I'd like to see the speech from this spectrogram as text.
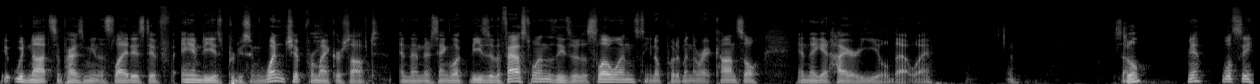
It would not surprise me in the slightest if AMD is producing one chip for Microsoft, and then they're saying, look, these are the fast ones, these are the slow ones. You know, put them in the right console, and they get higher yield that way. So, Cool. Yeah, we'll see.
